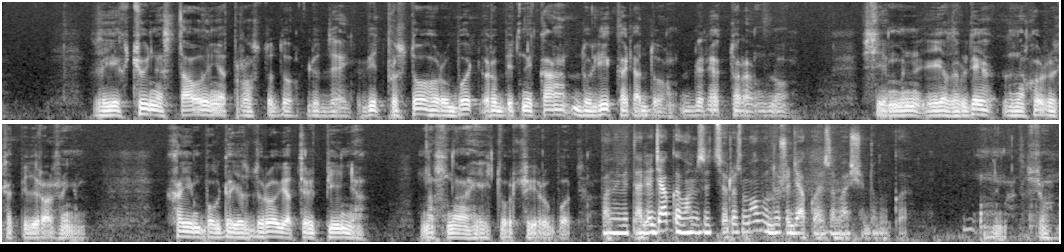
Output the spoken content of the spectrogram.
за їх чуйне ставлення просто до людей. Від простого робітника до лікаря, до директора. До всім. Я завжди знаходжуся під враженням. Хай їм Бог дає здоров'я, терпіння, наснаги і творчої роботи. Пане Віталію, дякую вам за цю розмову. Дуже дякую за ваші думки. Нема за що.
